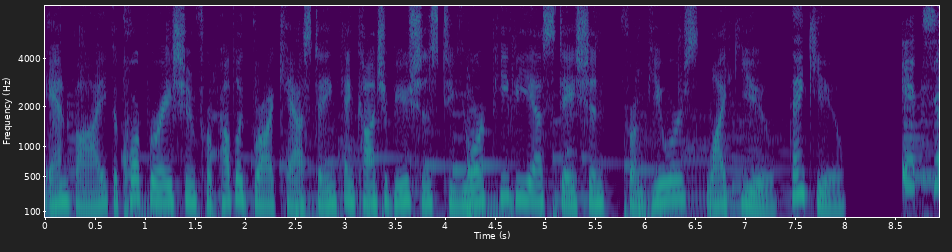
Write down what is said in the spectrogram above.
and by the Corporation for Public Broadcasting and contributions to your PBS station from viewers like you. Thank you. So.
